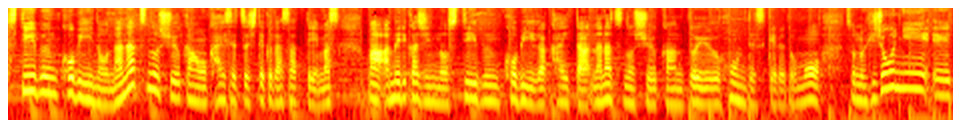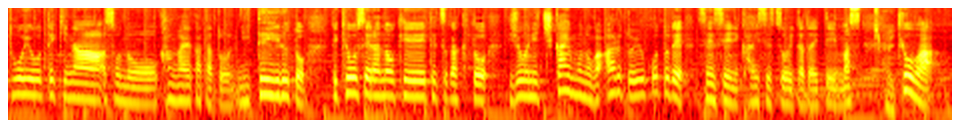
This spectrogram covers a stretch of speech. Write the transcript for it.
スティーブン・コビーの7つの習慣を解説してくださっています、まあ、アメリカ人のスティーブン・コビーが書いた7つの習慣という本ですけれどもその非常に、えー、東洋的なその考え方と似ていると。で京セラの経営哲学と非常に近いものがあるということで先生に解説をいただいています、はい、今日は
